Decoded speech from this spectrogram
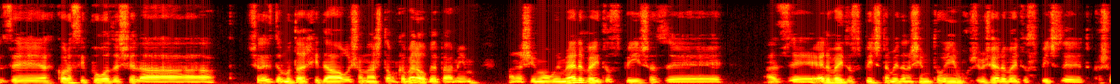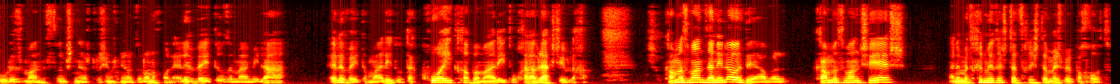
זה כל הסיפור הזה של, ה, של ההזדמנות היחידה או הראשונה שאתה מקבל הרבה פעמים. אנשים אומרים elevator speech, אז, אז elevator speech תמיד אנשים טועים, חושבים ש-elevator speech זה קשור לזמן, 20 שניות, 30 שניות, זה לא נכון. elevator זה מהמילה elevator, מעלית, הוא תקוע איתך במעלית, הוא חייב להקשיב לך. עכשיו, כמה זמן זה אני לא יודע, אבל כמה זמן שיש, אני מתחיל מזה שאתה צריך להשתמש בפחות.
